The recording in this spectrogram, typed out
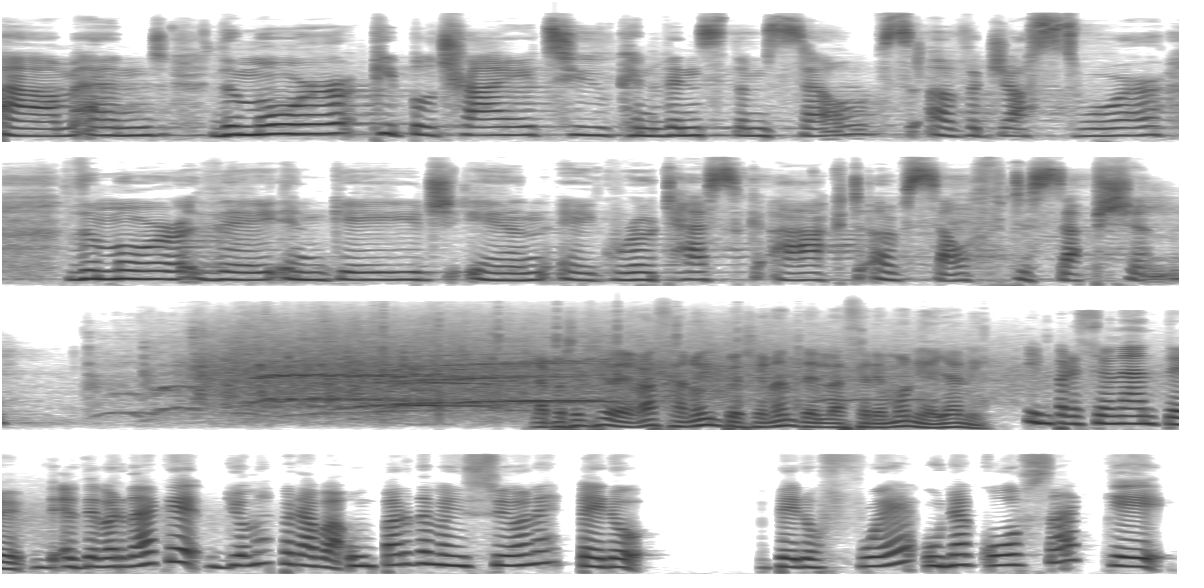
Um, and the more people try to convince themselves of a just war, the more they engage in a grotesque act of self deception. La presencia de Gaza, ¿no? Impresionante en la ceremonia, Yani. Impresionante. De, de, verdad que yo me esperaba un par de menciones, pero, pero fue una cosa que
